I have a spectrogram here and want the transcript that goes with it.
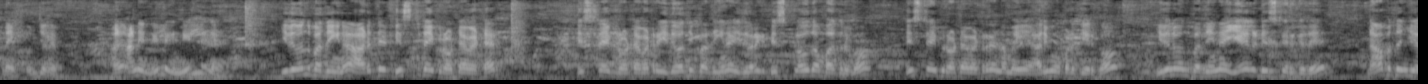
அண்ணே கொஞ்சம் அண்ணே, அண்ணே நில்லுங்க நில்லுங்க. இது வந்து பார்த்தீங்கன்னா அடுத்து disc type rotavator disc type இது வந்து பார்த்தீங்கன்னா இது வரைக்கும் டிஸ்க் தான் பார்த்துருக்கோம். டிஸ்க் டைப் நம்ம அறிமுகப்படுத்தியிருக்கோம். இதில் வந்து பார்த்தீங்கன்னா ஏழு டிஸ்க் இருக்குது. நாற்பத்தஞ்சு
